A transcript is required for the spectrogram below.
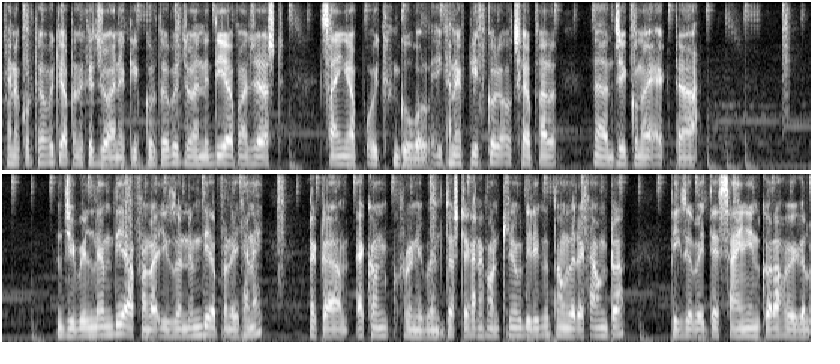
এখানে করতে হবে কি, আপনাদেরকে জয়েনে ক্লিক করতে হবে। জয়েনে দিয়ে আপনার just sign up with Google এখানে ক্লিক করে হচ্ছে আপনার যে কোনো একটা জিমেল নেম দিয়ে আপনারা ইউজার নেম দিয়ে আপনারা এখানে একটা অ্যাকাউন্ট খুলে নেবেন। জাস্ট এখানে কন্টিনিউ দিলে কিন্তু আমাদের অ্যাকাউন্টটা পিকজাবাইতে সাইন ইন করা হয়ে গেল।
